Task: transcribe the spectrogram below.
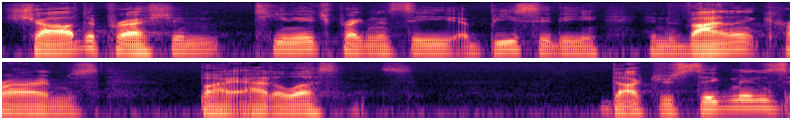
child depression, teenage pregnancy, obesity, and violent crimes by adolescents. Dr. Sigman's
